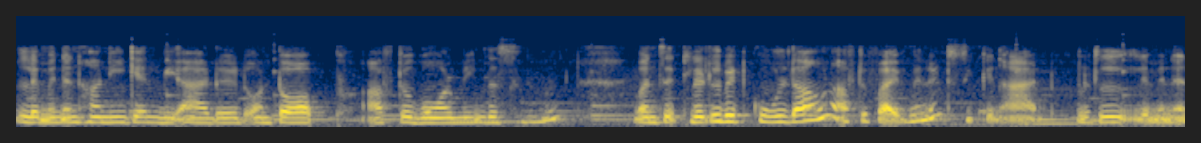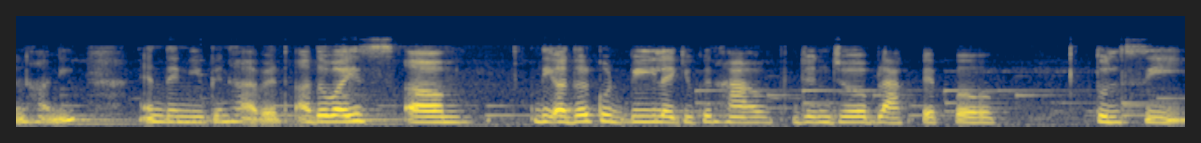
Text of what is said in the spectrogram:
lemon and honey can be added on top after warming the cinnamon once it little bit cool down after 5 minutes you can add little lemon and honey and then you can have it. Otherwise um, the other could be like you can have ginger black pepper tulsi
